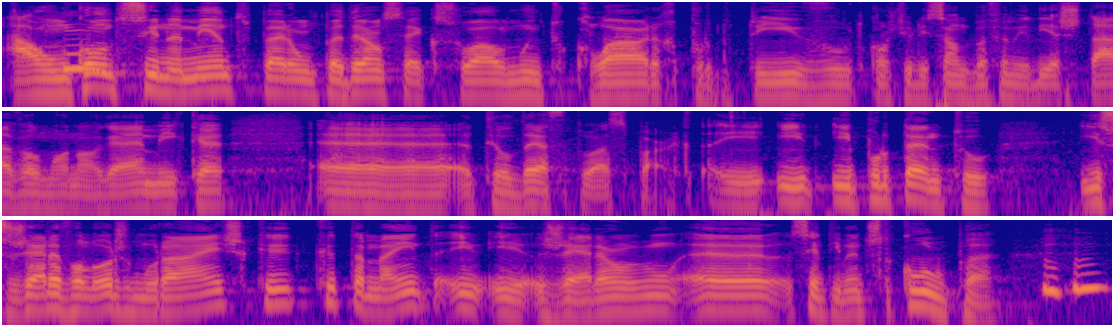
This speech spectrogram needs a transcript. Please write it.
há um condicionamento para um padrão sexual muito claro, reprodutivo, de constituição de uma família estável, monogâmica, uh, till death do us part. E, e, e, portanto, isso gera valores morais que, que também geram uh, sentimentos de culpa. Uhum. Uh,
